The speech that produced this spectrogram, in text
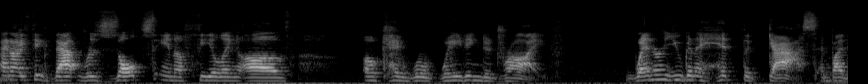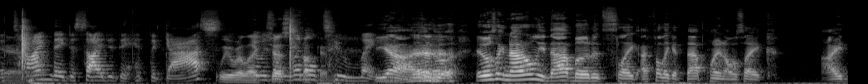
And I think that results in a feeling of okay, we're waiting to drive. When are you gonna hit the gas? And by the Yeah. time they decided to hit the gas, We were like, it was just a little fucking- too late. Yeah, it, it was like not only that, but it's like I felt like at that point I was like, I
